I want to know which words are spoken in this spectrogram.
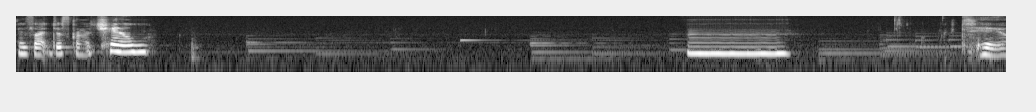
He's like just gonna chill. Mm, two.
